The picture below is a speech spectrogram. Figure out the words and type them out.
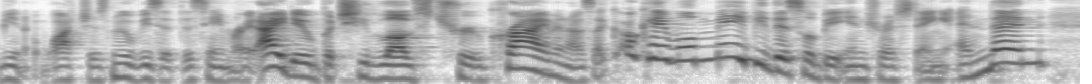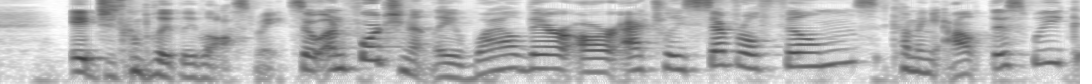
you know, watches movies at the same rate I do, but she loves true crime. And I was like, okay, well, maybe this will be interesting. And then it just completely lost me. So, unfortunately, while there are actually several films coming out this week,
